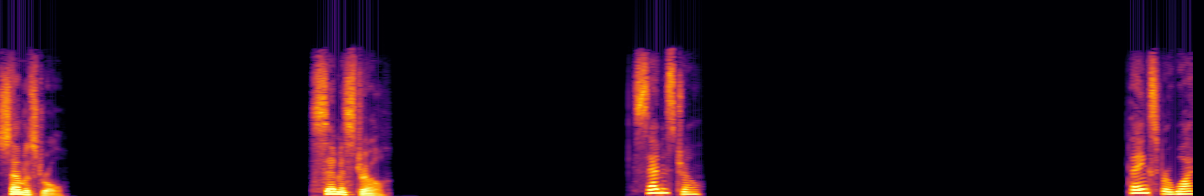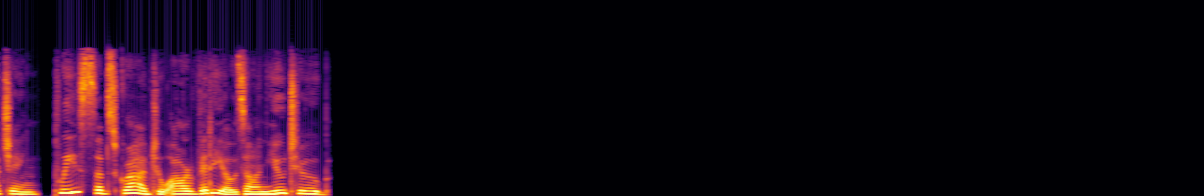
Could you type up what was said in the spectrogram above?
Semestral. semestral, Semestral. Thanks for watching. Please subscribe to our videos on YouTube.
